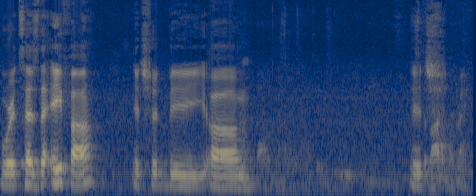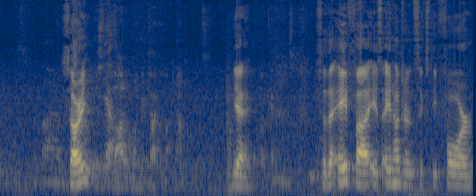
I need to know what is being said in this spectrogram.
where it says the ephah, it should be, um, It's it the bottom one, right? sorry? This is Yeah. the bottom one you're talking about now. Yeah. Okay. So the ephah is 864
